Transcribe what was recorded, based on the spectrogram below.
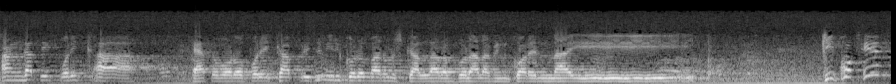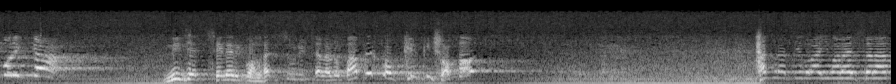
সাংঘাতিক পরীক্ষা। এত বড় পরীক্ষা পৃথিবীর কোন মানুষকে আল্লাহ রব্বুল আলমিন করেন নাই। কি কঠিন পরীক্ষা! নিজের ছেলের গলার চুরি চালানো বাপের পক্ষে কি সম্ভব? ইব্রাহিম আলাইসালাম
